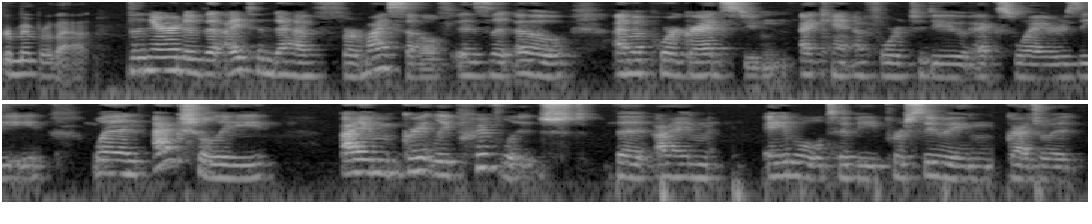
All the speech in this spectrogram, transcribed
remember that. The narrative that i tend to have for myself is that oh i'm a poor grad student. I can't afford to do x y or z. When actually i'm greatly privileged that i'm able to be pursuing graduate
